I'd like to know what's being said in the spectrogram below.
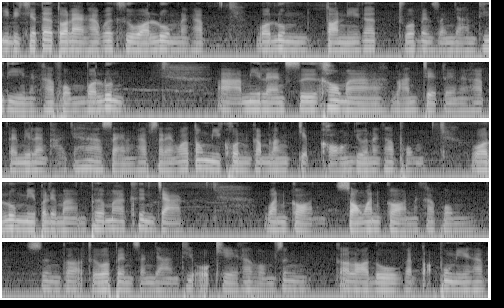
อินดิเคเตอร์ตัวแรกครับก็คือวอลลุ่มนะครับวอลลุ่มตอนนี้ก็ถือว่าเป็นสัญญาณที่ดีนะครับ ผมวอลลุ่ม มีแรงซื้อเข้ามาล้านเจ็ดเลยนะครับ แต่มีแรงขายแค่ห้าแสนครับ แสดงว่าต้องมีคนกำลังเก็บของอยู่นะครับผม วอลลุ่มมีปริมาณเพิ่มมากขึ้นจากวันก่อน 2 วันก่อนนะครับผม ซึ่งก็ถือว่าเป็นสัญญาณที่โอเคครับผม ซึ่งก็รอดูกันต่อพรุ่งนี้ครับ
